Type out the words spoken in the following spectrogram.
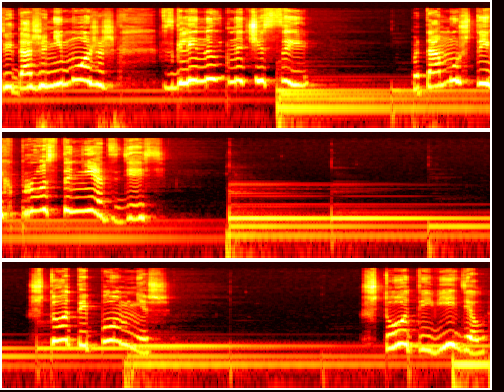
Ты даже не можешь взглянуть на часы, потому что их просто нет здесь. Что ты помнишь? Что ты видел,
